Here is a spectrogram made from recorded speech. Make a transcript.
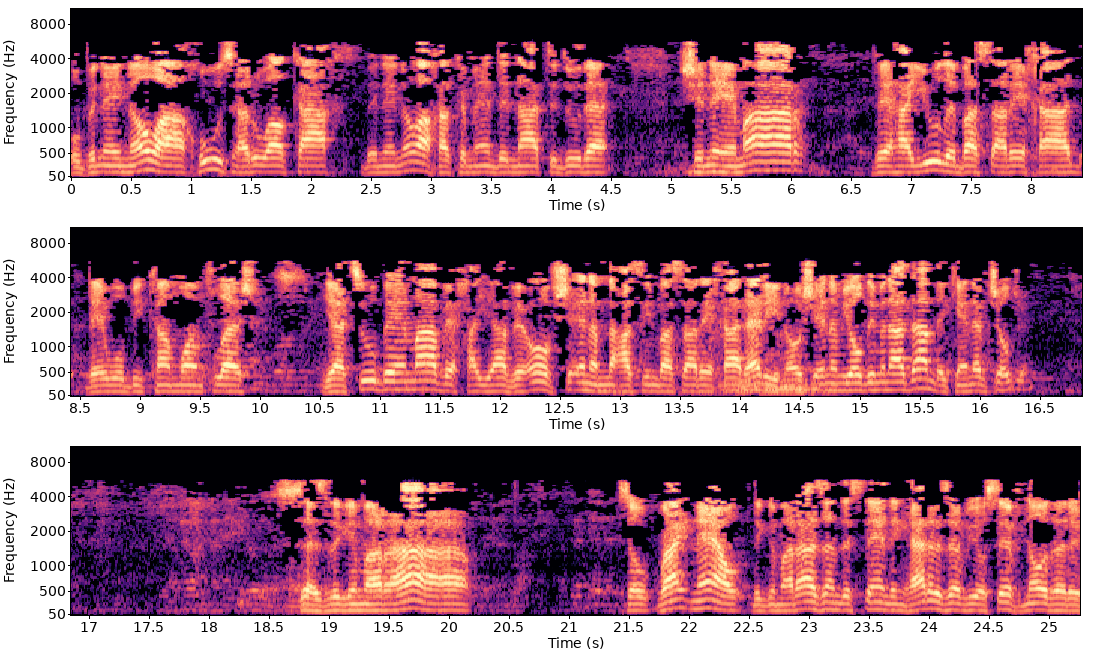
Ubnei Noach, who's haru al kach? Bnei Noach commanded not to do that. Shneemar vehayu lebasar echad. They will become one flesh. Yatsu be'ema vehaya ve'ov she'enam na'asim basar echad. How do you know she'enam yoldim and adam? They can't have children. Says the Gemara. So right now, the Gemara is understanding how does Rav Yosef know that a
